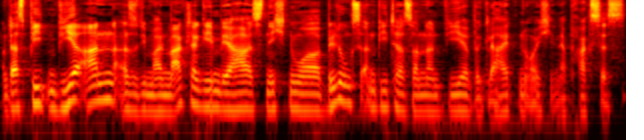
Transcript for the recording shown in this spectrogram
Und das bieten wir an. Also die Mein Makler GmbH ist nicht nur Bildungsanbieter, sondern wir begleiten euch in der Praxis.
